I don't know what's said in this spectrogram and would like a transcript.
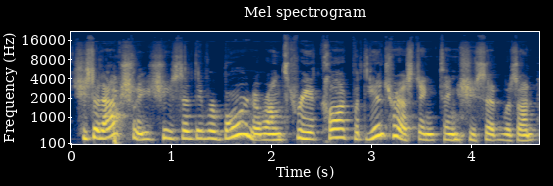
She said, actually, she said they were born around three o'clock. But the interesting thing she said was on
